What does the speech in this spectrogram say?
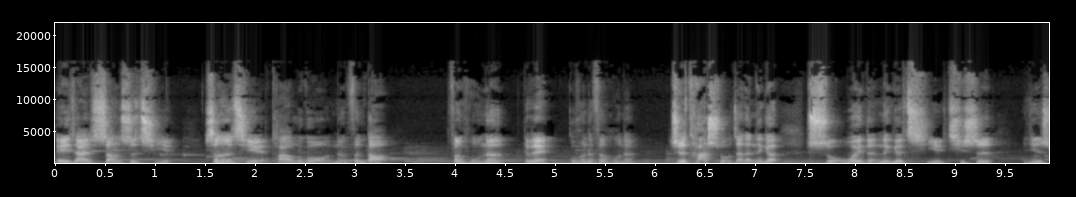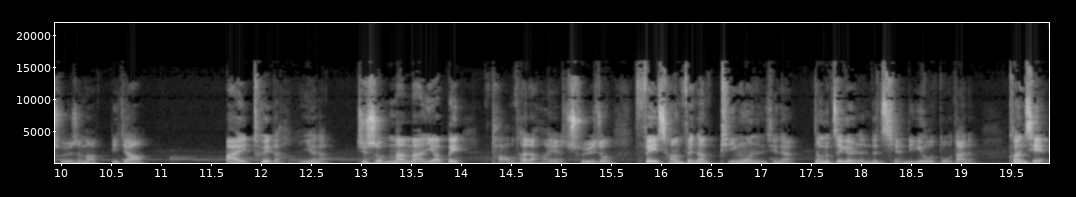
，A 在上市企业，上市企业它如果能分到分红呢，对不对？股份的分红呢？其实他所在的那个所谓的那个企业，其实已经属于什么比较哀退的行业了。就是慢慢要被淘汰的行业，处于一种非常非常平稳的阶段。那么这个人的潜力又有多大呢？况且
